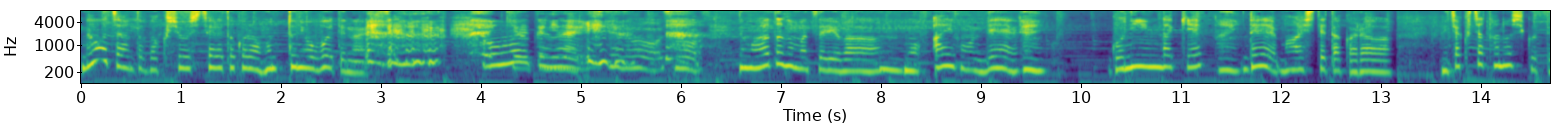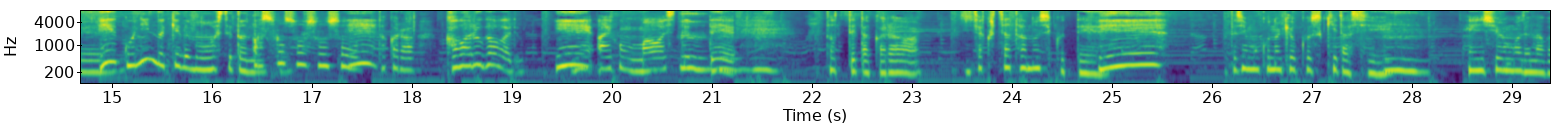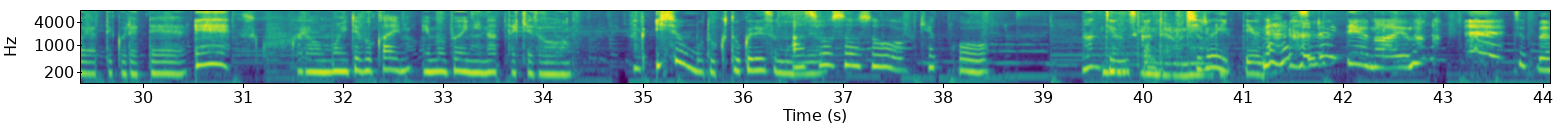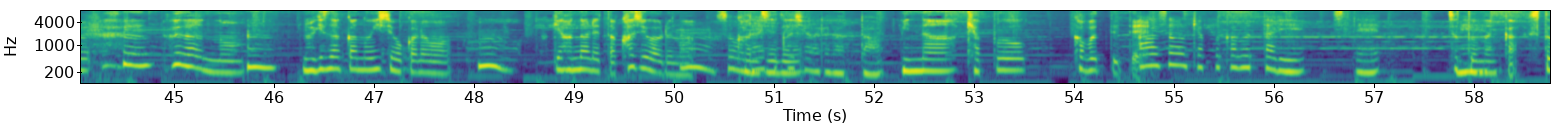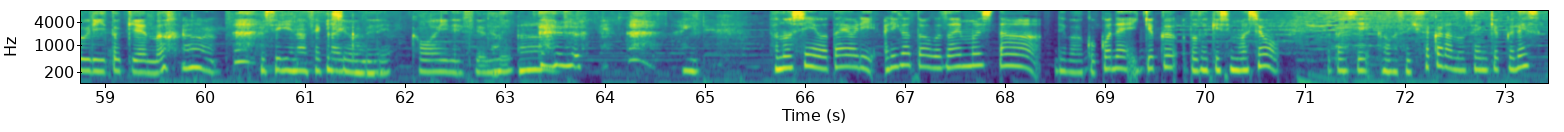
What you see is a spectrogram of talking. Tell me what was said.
なおちゃんと爆笑してるところは本当に覚えてない。覚えてない。けどそう。でも後の祭りは、うん。もう iPhone ではい。5人だけはい。で回してたからめちゃくちゃ楽しくて。えー、5人だけで回してたんですか？あそうそうそうそう、え。ーだから変わる変わる、え。ーね iPhone 回してって、うんうんうん。撮ってたからめちゃくちゃ楽しくて、えー。私もこの曲好きだし、うん。編集もでながやってくれてえー、すごい。だから思い出深い MV になったけど、なんか衣装も独特ですもんね。あそうそうそう。結構なんていうんですかね。ちるいっていうの。白いっていうのああいうの ちょっと普段のうん。乃木坂の衣装からはうん、かけ離れたカジュアルう、な感じでだいぶカジュアルだった。みんなキャップをかぶっててあそうキャップかぶったりしてちょっとなんかストリート系なうん。不思議な世界観で可愛いですよね。うん。はい。楽しいお便りありがとうございました。では、ここで一曲お届けしましょう。私、川崎さくらの選曲です。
